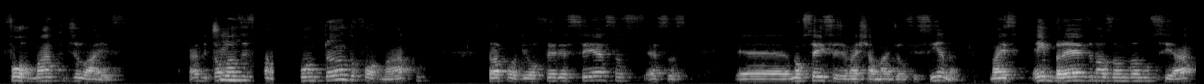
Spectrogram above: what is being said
formato de live. Sabe? Então, Sim. nós estamos montando o formato para poder oferecer essas, essas é, não sei se a gente vai chamar de oficina, mas em breve nós vamos anunciar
